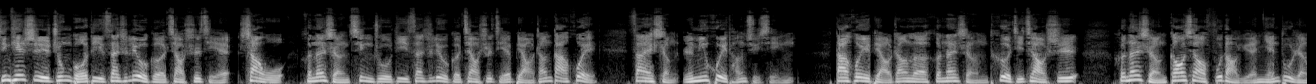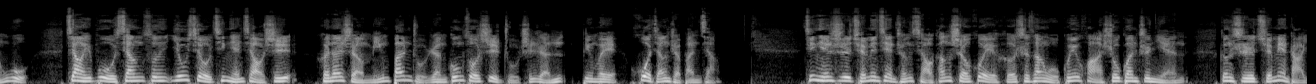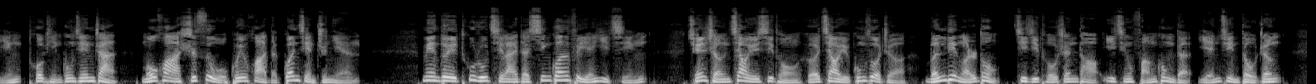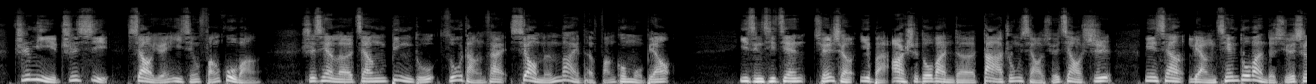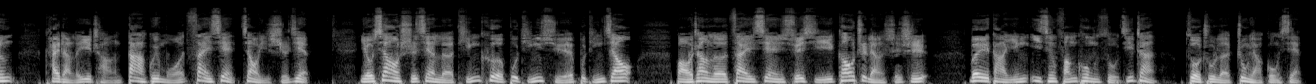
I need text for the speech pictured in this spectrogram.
今天是中国第三十六个教师节。上午，河南省庆祝第三十六个教师节表彰大会在省人民会堂举行。大会表彰了河南省特级教师、河南省高校辅导员年度人物、教育部乡村优秀青年教师、河南省名班主任工作室主持人，并为获奖者颁奖。今年是全面建成小康社会和“十三五”规划收官之年，更是全面打赢脱贫攻坚战、谋划“十四五”规划的关键之年。面对突如其来的新冠肺炎疫情，全省教育系统和教育工作者闻令而动，积极投身到疫情防控的严峻斗争，织密织细校园疫情防护网，实现了将病毒阻挡在校门外的防控目标。疫情期间，全省一百二十多万的大中小学教师面向两千多万的学生，开展了一场大规模在线教育实践。有效实现了停课不停学不停教，保障了在线学习高质量实施，为打赢疫情防控阻击战做出了重要贡献。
